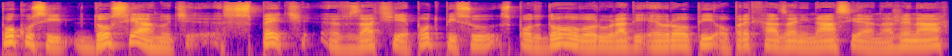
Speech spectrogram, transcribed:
Pokusy dosiahnuť späť vzatie podpisu spod dohovoru Rady Európy o predchádzaní násilia na ženách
